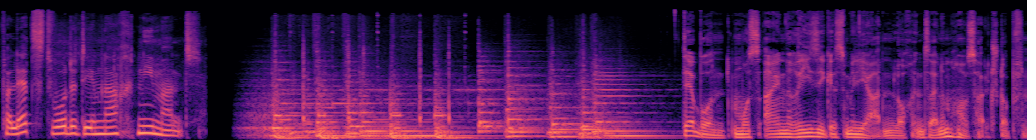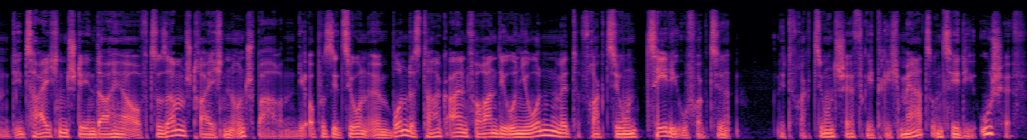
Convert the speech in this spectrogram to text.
Verletzt wurde demnach niemand. Der Bund muss ein riesiges Milliardenloch in seinem Haushalt stopfen. Die Zeichen stehen daher auf Zusammenstreichen und Sparen. Die Opposition im Bundestag, allen voran die Union mit Fraktion CDU-Fraktion mit Fraktionschef Friedrich Merz und CDU-Chef,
